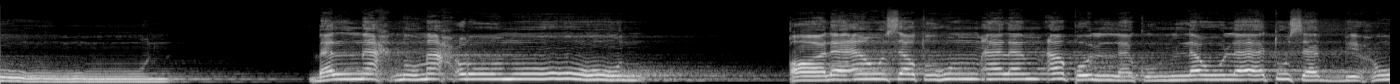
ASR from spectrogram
لضالون بل نحن محرومون. قال أوسطهم ألم أقل لكم لولا تسبحون؟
